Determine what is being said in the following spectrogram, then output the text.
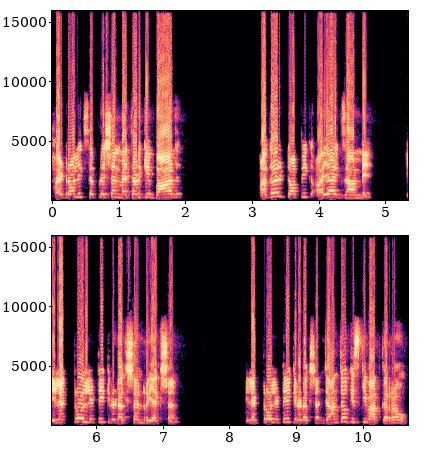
हाइड्रोलिक सेपरेशन मेथड के बाद, अगर टॉपिक आया एग्ज़ाम में electrolytic reduction reaction electrolytic reduction जानते हो किसकी बात कर रहा हूँ?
